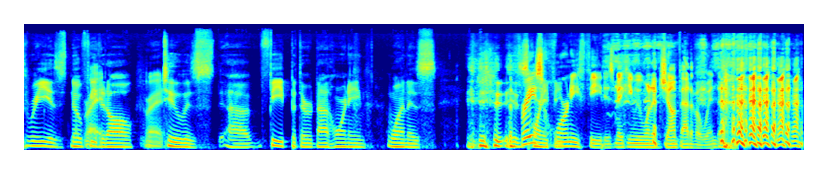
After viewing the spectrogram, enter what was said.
three is no feet Right. at all, Right. two is uh, feet but they're not horny, one is. The is phrase horny feet. feet is making me want to jump out of a window.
